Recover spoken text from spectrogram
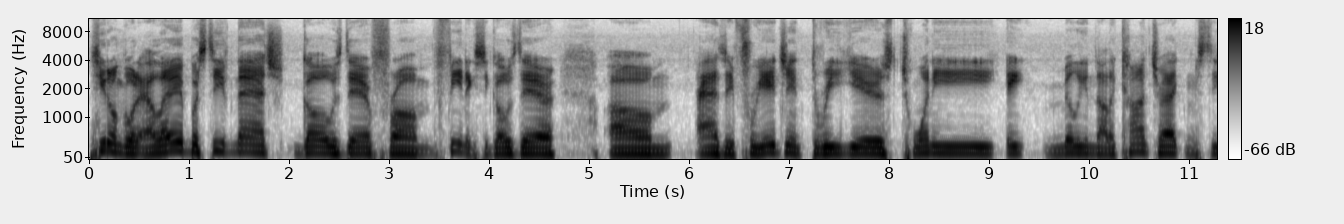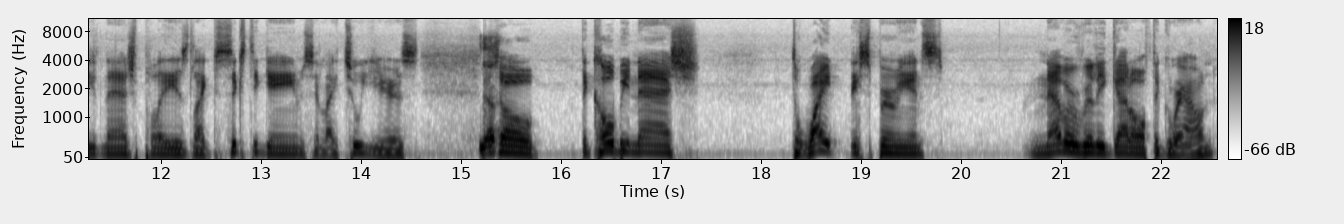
He don't go to LA, but Steve Nash goes there from Phoenix. He goes there um, as a free agent, three years, twenty-eight million dollar contract, and Steve Nash plays like sixty games in like two years. Yep. So the Kobe Nash Dwight experience never really got off the ground.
